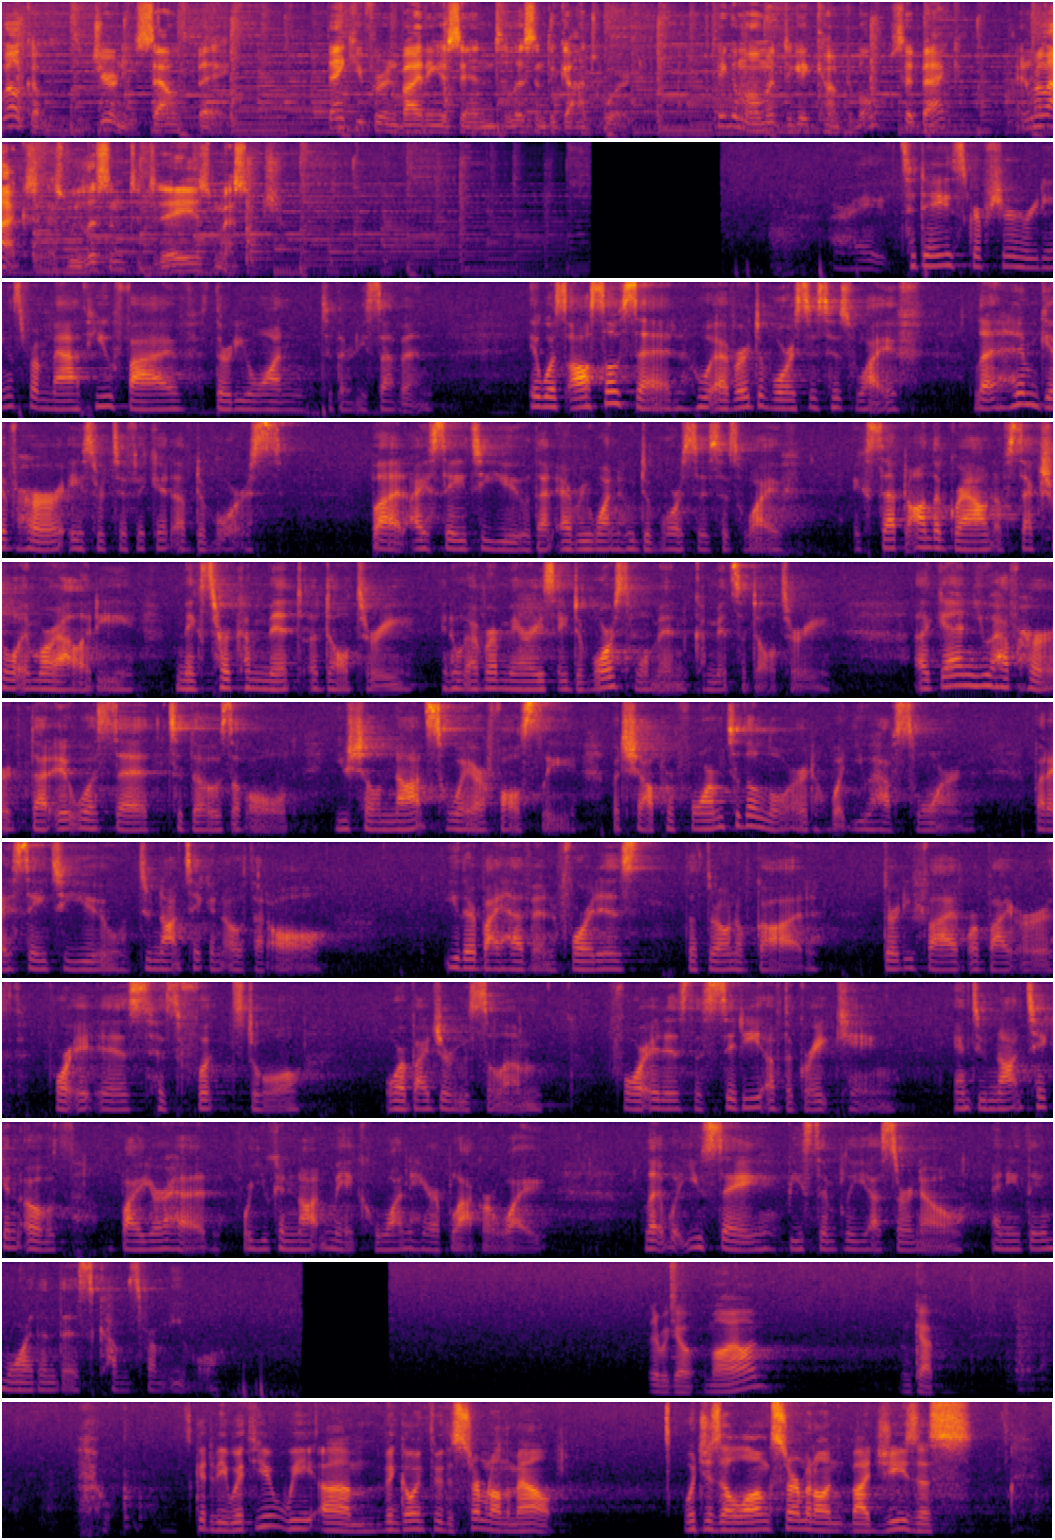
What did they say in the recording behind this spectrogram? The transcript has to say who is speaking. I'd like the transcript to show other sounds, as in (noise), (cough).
Speaker 1: Welcome to Journey South Bay. Thank you for inviting us in to listen to God's Word. Take a moment to get comfortable, sit back, and relax as we listen to today's message.
Speaker 2: All right, today's scripture readings from Matthew 5 31 to 37. It was also said, Whoever divorces his wife, let him give her a certificate of divorce. But I say to you that everyone who divorces his wife, except on the ground of sexual immorality, makes her commit adultery, and whoever marries a divorced woman commits adultery. Again, you have heard that it was said to those of old, You shall not swear falsely, but shall perform to the Lord what you have sworn. But I say to you, do not take an oath at all, either by heaven, for it is the throne of God, 35, or by earth, for it is his footstool, or by Jerusalem, for it is the city of the great king. And do not take an oath by your head, for you cannot make one hair black or white. Let what you say be simply yes or no. Anything more than this comes from evil.
Speaker 3: There we go. Am I on? Okay. It's good to be with you. We've um, been going through the Sermon on the Mount, which is a long sermon on, by Jesus,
